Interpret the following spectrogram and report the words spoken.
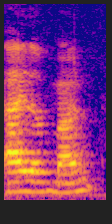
I love Man.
